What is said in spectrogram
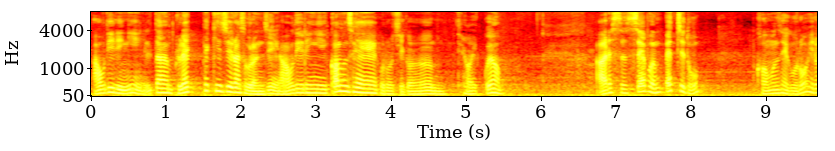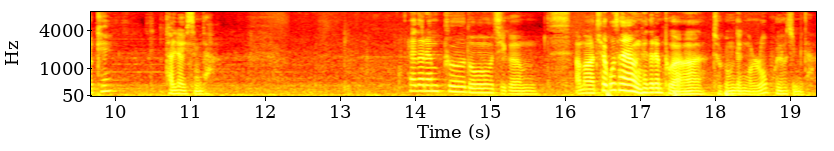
아우디링이 일단 블랙 패키지라서 그런지 아우디링이 검은색으로 지금 되어 있고요. RS7 배지도 검은색으로 이렇게 달려 있습니다. 헤드램프도 지금 아마 최고 사양 헤드램프가 적용된 걸로 보여집니다.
